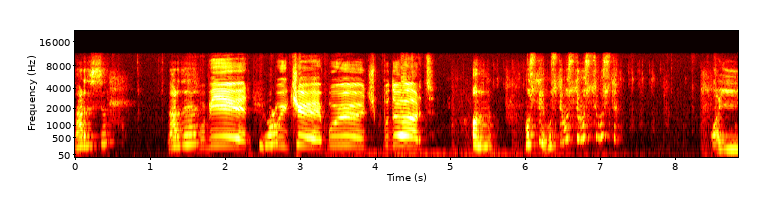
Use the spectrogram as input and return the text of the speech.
Neredesin? Nerede? Bu bir. Bu iki. Bu üç. Bu dört. Ananı. Musti, Musti, Musti, Musti, Musti. Ay.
